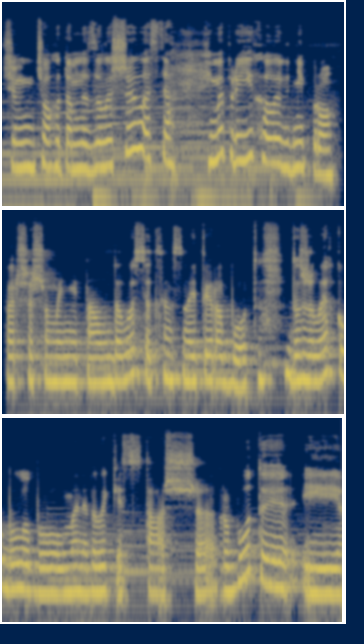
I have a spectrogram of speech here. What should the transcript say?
Що нічого там не залишилося, і ми приїхали в Дніпро. Перше, що мені там вдалося, це знайти роботу. Дуже легко було, бо у мене великий стаж роботи, і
